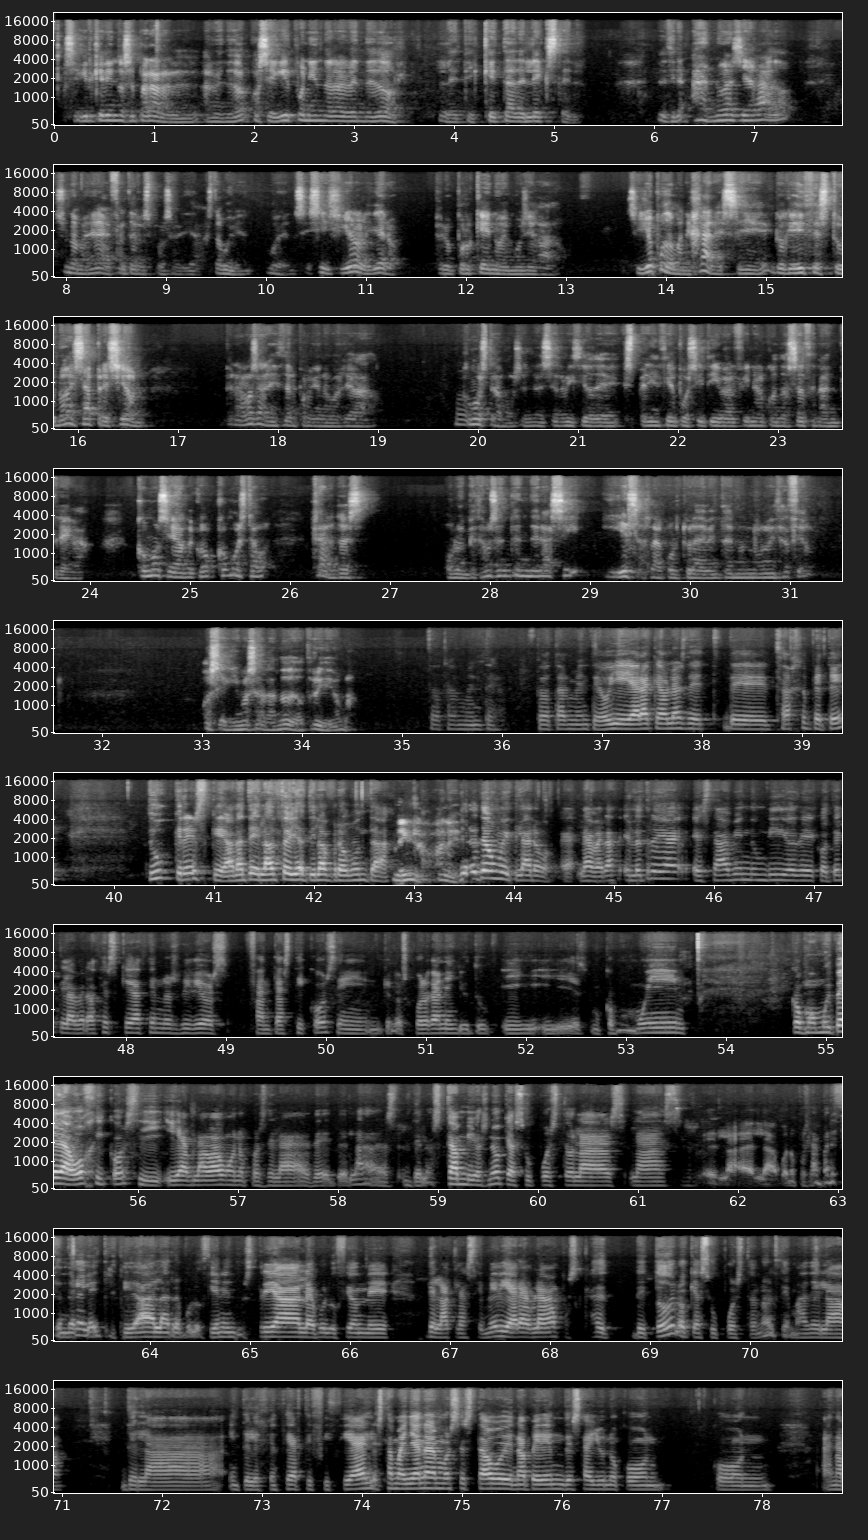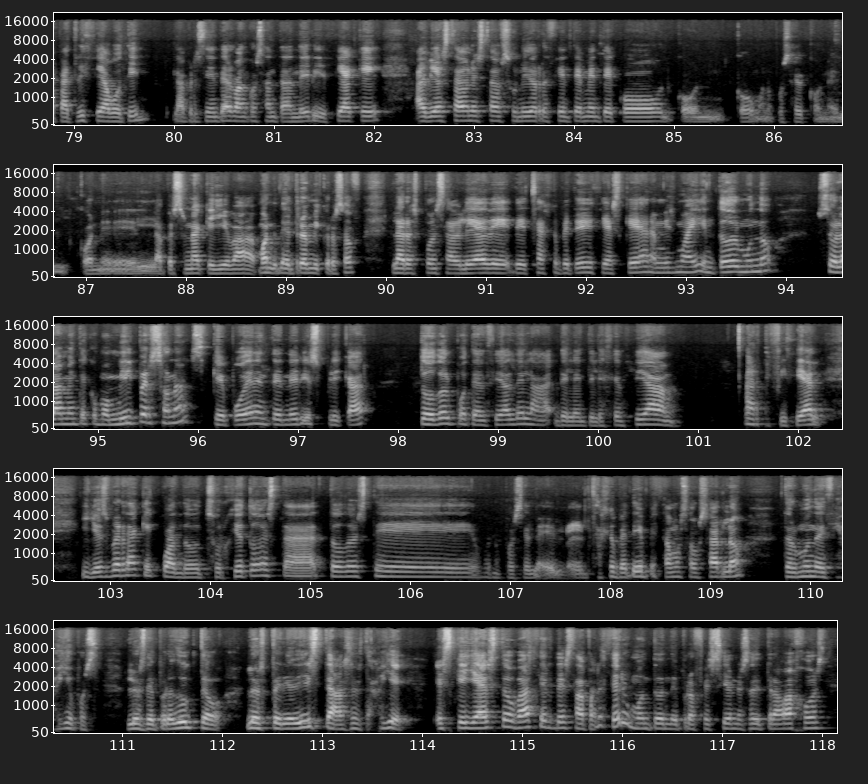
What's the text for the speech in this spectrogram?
seguir queriendo separar al, vendedor o seguir poniéndole al vendedor la etiqueta del Excel, decir, ah, no has llegado, es una manera de falta de responsabilidad. Está muy bien, muy bien. Sí, sí, sí, yo lo lidero, pero ¿por qué no hemos llegado? Si yo puedo manejar ese, lo que dices tú, ¿no? Esa presión pero vamos a analizar por qué no hemos llegado. Mm. ¿Cómo estamos en el servicio de experiencia positiva al final cuando se hace la entrega? ¿Cómo se hace? ¿Cómo, estamos? Claro, entonces, o lo empezamos a entender así, y esa es la cultura de venta en una organización, o seguimos hablando de otro idioma. Totalmente, totalmente. Oye, y ahora que hablas de, de ChatGPT, ¿Tú crees que, ahora te lanzo ya a ti la pregunta? Venga, vale. Yo lo tengo muy claro. Eh, la verdad, el otro día estaba viendo un vídeo de Ecotec, la verdad es que hacen unos vídeos fantásticos en, que los cuelgan en YouTube y, es como muy, como muy pedagógicos y, hablaba, bueno, pues de, de, los cambios ¿no? que ha supuesto las, las, la, bueno, pues la aparición de la electricidad, la revolución industrial, la evolución de, la clase media. Ahora hablaba pues, de todo lo que ha supuesto ¿no? el tema de la, de la inteligencia artificial. Esta mañana hemos estado en APD en desayuno con, con Ana Patricia Botín, la presidenta del Banco Santander y decía que había estado en Estados Unidos recientemente con, pues, eh, con, con la persona que lleva, bueno, dentro de Microsoft, la responsabilidad de, de ChatGPT. Decía, es que ahora mismo hay en todo el mundo solamente como mil personas que pueden entender y explicar todo el potencial de la, de la inteligencia artificial. Y yo es verdad que cuando surgió todo, esta, todo este, bueno, pues el, el, empezamos a usarlo, todo el mundo decía, oye, pues los de producto, los periodistas, oye, es que ya esto va a hacer desaparecer un montón de profesiones o de trabajos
